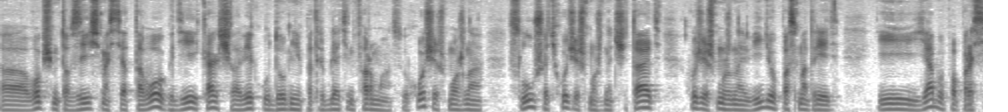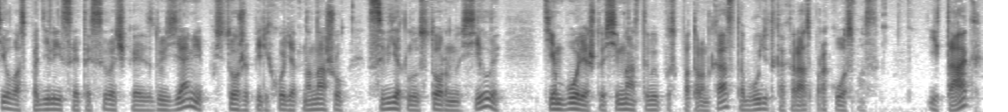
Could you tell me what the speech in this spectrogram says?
Э, в общем-то, в зависимости от того, где и как человеку удобнее потреблять информацию. Хочешь, можно слушать, хочешь, можно читать, хочешь, можно видео посмотреть. И я бы попросил вас поделиться этой ссылочкой с друзьями, пусть тоже переходят на нашу светлую сторону силы, тем более, что 17 выпуск Патронкаста будет как раз про космос. Итак,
